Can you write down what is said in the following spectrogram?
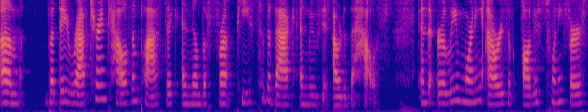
Um, but they wrapped her in towels and plastic and nailed the front piece to the back and moved it out of the house. In the early morning hours of August 21st,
